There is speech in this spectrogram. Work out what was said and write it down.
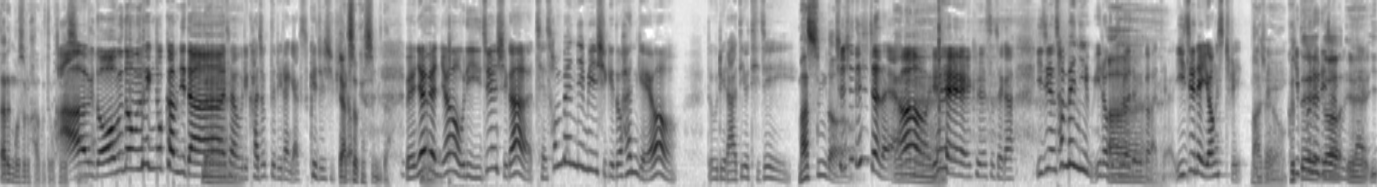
다른 곳으로 가보도록 하겠습니다. 아유, 너무너무 행복합니다. 네. 자, 우리 가족들이랑 약속해 주십시오. 약속했습니다. 왜냐면요, 네. 우리 이지훈 씨가 제 선배님이시기도 한 게요. 또 우리 라디오 DJ 맞습니다. 출신이시잖아요. 네네네. 예, 그래서 제가 이지훈 선배님이라고 아. 불러야 될 것 같아요. 이지훈의 영 스트리트. 맞아요. 네, 그때가 예, 날. 이-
